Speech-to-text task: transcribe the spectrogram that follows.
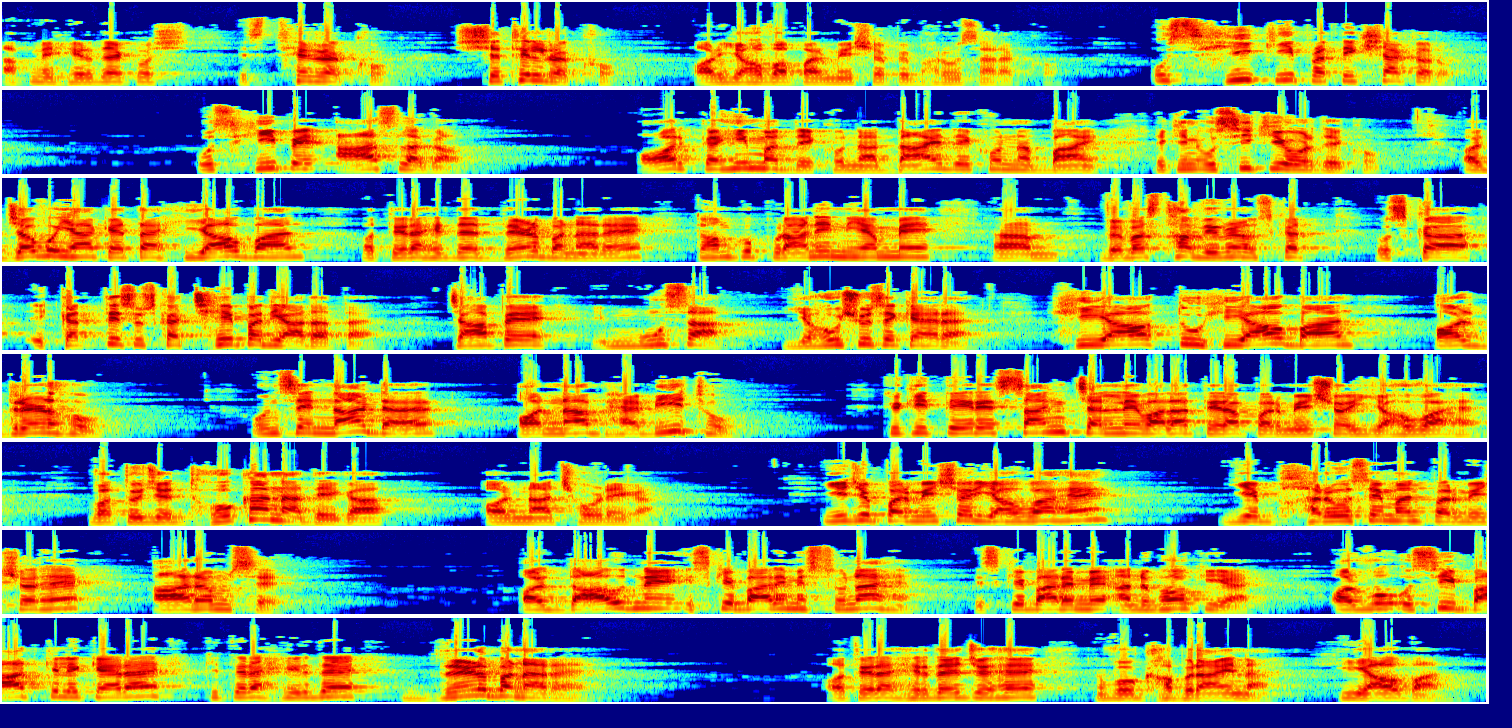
अपने हृदय को स्थिर रखो, शिथिल रखो और यह परमेश्वर पे भरोसा रखो। उस ही की प्रतीक्षा करो, उस ही पे आस लगाओ। और कहीं मत देखो, ना दाएँ देखो, ना बाएँ, लेकिन उसी की ओर देखो। और जब वो यहाँ कहता है, हियाव बाँध और तेरा हृदय दृढ़ बना रहे तो हमको पुराने नियम में व्यवस्था विवरण उसका उसका इकतीस, उसका छह पद याद आता है, जहाँ पे मूसा यहूशु से कह रहा है, हियाव, तू हियाव बाँध और दृढ़ हो। उनसे ना डर और ना भयभीत हो, क्योंकि तेरे संग चलने वाला तेरा परमेश्वर यहुआ है। वह तुझे धोखा ना देगा और ना छोड़ेगा। ये जो परमेश्वर यहुआ है, ये भरोसेमंद परमेश्वर है, आरंभ से। और दाऊद ने इसके बारे में सुना है, इसके बारे में अनुभव किया है, और वो उसी बात के लिए कह रहा है कि तेरा हृदय दृढ़ बना रहे, और तेरा हृदय जो है, वो घबराए ना हियाव बान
